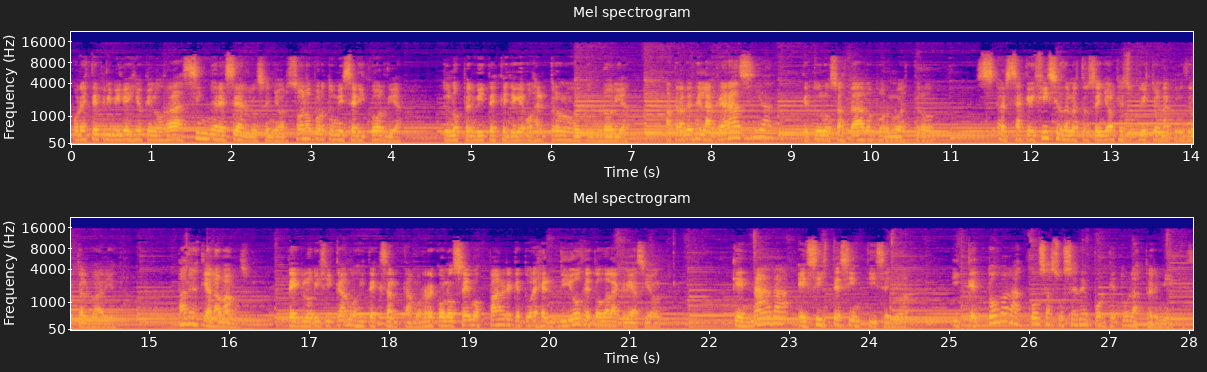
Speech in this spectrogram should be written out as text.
por este privilegio que nos das sin merecerlo, Señor, solo por tu misericordia. Tú nos permites que lleguemos al trono de tu gloria a través de la gracia que tú nos has dado por nuestro el sacrificio de nuestro Señor Jesucristo en la cruz del Calvario. Padre, te alabamos, te glorificamos y te exaltamos. Reconocemos, Padre, que tú eres el Dios de toda la creación, que nada existe sin ti, Señor, y que todas las cosas suceden porque tú las permites.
